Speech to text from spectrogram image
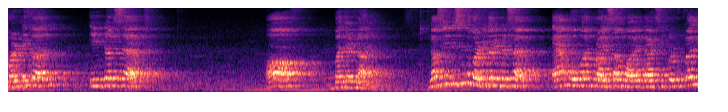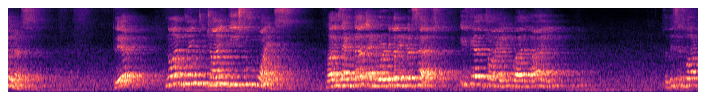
vertical intercept of budget line. Now see this is the vertical intercept m over price of y that's equal to 12 units. Clear? Now I am going to join these two points horizontal and vertical intercepts if they are joined by a line. So this is what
